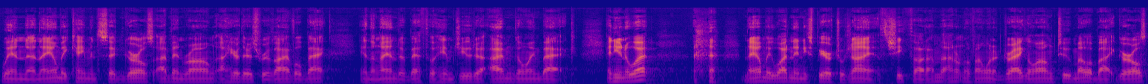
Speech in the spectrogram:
when uh, Naomi came and said, Girls, I've been wrong. I hear there's revival back in the land of Bethlehem, Judah. I'm going back. And you know what? Naomi wasn't any spiritual giant. She thought, I'm, I don't know if I want to drag along two Moabite girls.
